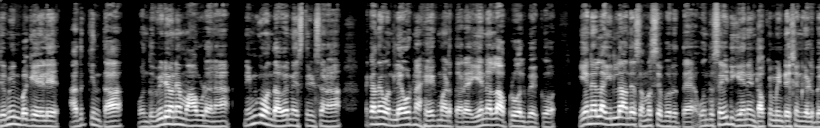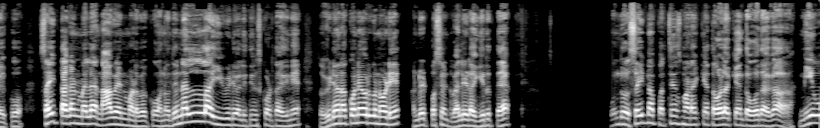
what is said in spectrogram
ಜಮೀನ್ ಬಗ್ಗೆ ಹೇಳಿ, ಅದಕ್ಕಿಂತ ಒಂದು ವಿಡಿಯೋನೇ ಮಾಡ್ಬಿಡೋಣ. ನಿಮಗೂ ಒಂದು ಅವೇರ್ನೆಸ್ ತಿಳಿಸೋಣ. ಯಾಕಂದರೆ ಒಂದು ಲೇಔಟ್ನ ಹೇಗೆ ಮಾಡ್ತಾರೆ, ಏನೆಲ್ಲ ಅಪ್ರೂವಲ್ ಬೇಕು ಏನೆಲ್ಲ ಇಲ್ಲ ಅಂದರೆ ಸಮಸ್ಯೆ ಬರುತ್ತೆ. ಒಂದು ಸೈಟ್ಗೆ ಏನೇನು ಡಾಕ್ಯುಮೆಂಟೇಷನ್ಗಳು ಬೇಕು ಸೈಟ್ ತಗೊಂಡ್ಮೇಲೆ ನಾವೇನು ಮಾಡಬೇಕು ಅನ್ನೋದನ್ನೆಲ್ಲ ಈ ವಿಡಿಯೋಲಿ ತಿಳಿಸ್ಕೊಡ್ತಾ ಇದ್ದೀನಿ ಸೊ ವಿಡಿಯೋನ ಕೊನೆವರೆಗೂ ನೋಡಿ ಹಂಡ್ರೆಡ್ ಪರ್ಸೆಂಟ್ ವ್ಯಾಲಿಡ್ ಆಗಿರುತ್ತೆ ಒಂದು ಸೈಟ್ನ ಪರ್ಚೇಸ್ ಮಾಡೋಕ್ಕೆ ತಗೊಳ್ಳೋಕ್ಕೆ ಅಂತ ಹೋದಾಗ, ನೀವು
